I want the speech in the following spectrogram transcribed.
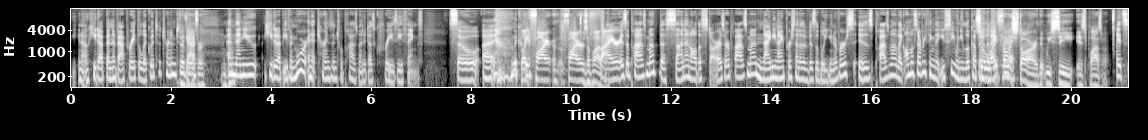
you know heat up and evaporate the liquid to turn into To a gas, vapor. and then you heat it up even more, and it turns into a plasma. And it does crazy things. So uh, the like crazy- fire, fire's a plasma. Fire is a plasma. The sun and all the stars are plasma. 99% of the visible universe is plasma. Like almost everything that you see when you look up So into the light night from a star that we see is plasma. It's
